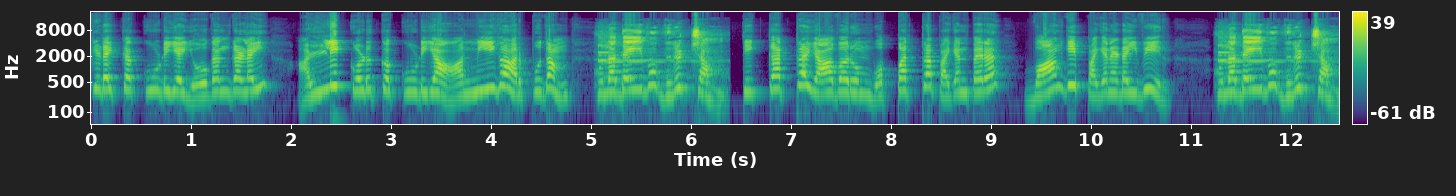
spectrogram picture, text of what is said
கிடைக்கக்கூடிய யோகங்களை அள்ளிக் கொடுக்கக்கூடிய ஆன்மீக அற்புதம் குலதெய்வ விருட்சம். திக்கற்ற யாவரும் ஒப்பற்ற பயன்பெற வாங்கி பயனடைவீர். குலதெய்வ விருட்சம்.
